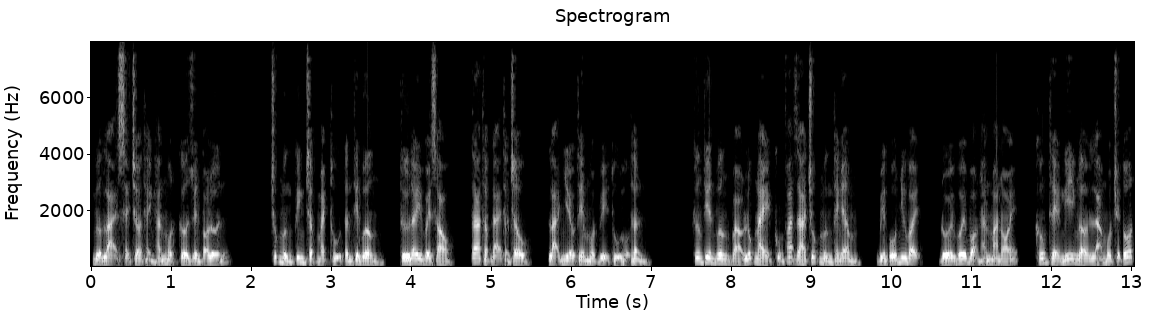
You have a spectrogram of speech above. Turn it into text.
ngược lại sẽ trở thành hắn một cơ duyên to lớn. Chúc mừng kinh chập mạch thủ tấn thiên vương, từ đây về sau, ta thập đại thần châu, lại nhiều thêm một vị thủ hộ thần. Thương thiên vương vào lúc này cũng phát ra chúc mừng thanh âm, biến cố như vậy, đối với bọn hắn mà nói, không thể nghi ngờ là một chuyện tốt,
